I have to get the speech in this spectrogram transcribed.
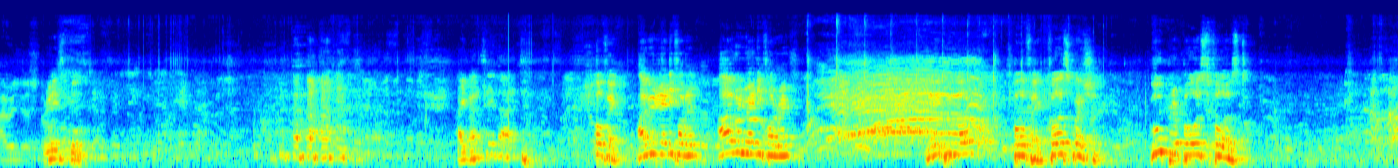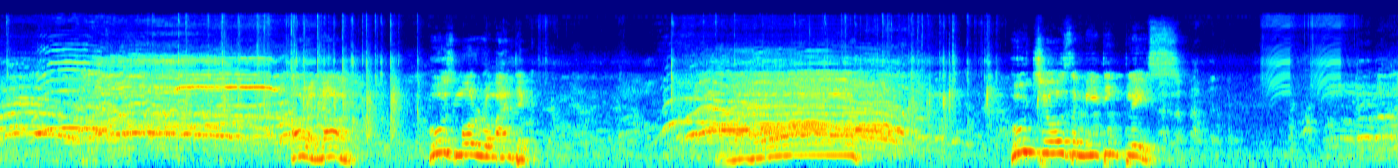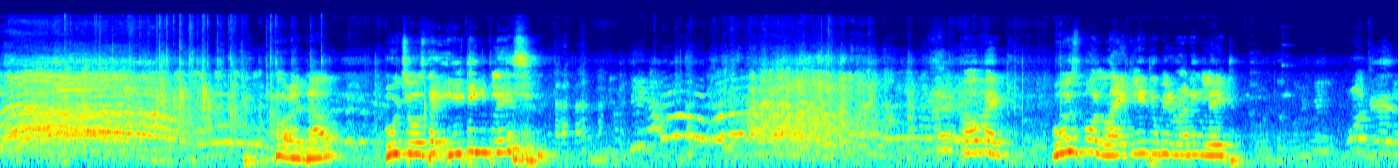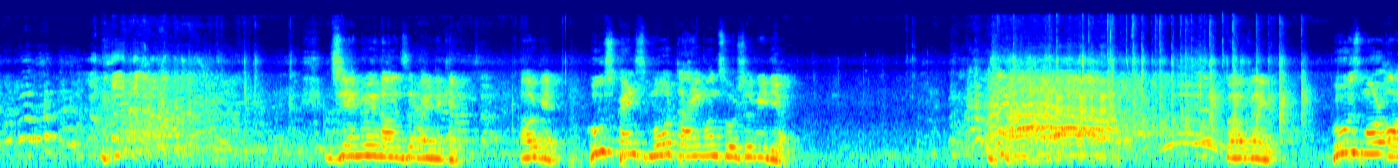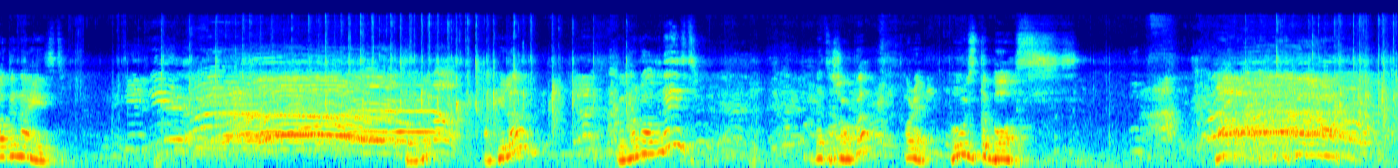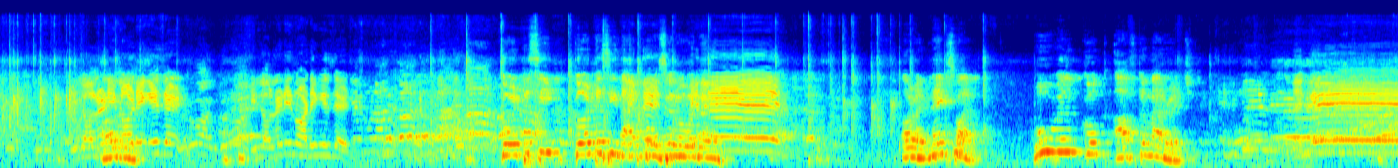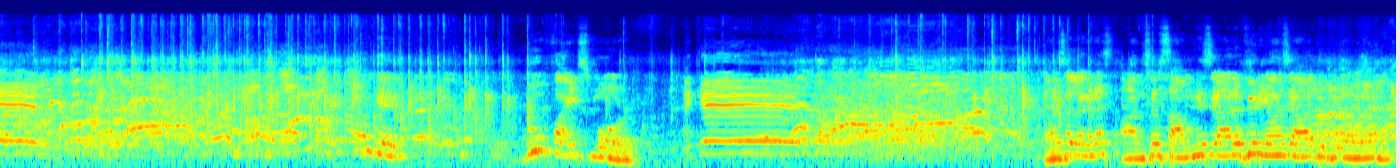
I will just. Race book. I can't say that. Perfect. Are we ready for it? Are we ready for it? Ready to go? Perfect. First question. Who proposed first? Alright, now. Who's more romantic? Oh. Who chose the meeting place? Alright, now. Who chose the eating place? Perfect. Who's more likely to be running late? Genuine answer by Nikhil. Okay. Who spends more time on social media? Perfect. Who's more organized? Perfect. Akhila? You're not organized? That's a shocker. Alright. Who's the boss? Ah. He's already Okay. nodding his head. He's already nodding his head. Courtesy, courtesy that person over there. Alright, next one. Who will cook after marriage? Okay. Who fights more? ऐसे लग रहा है answer सामने से आ रहे फिर यहाँ से हाथ उठा हो रहा है।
